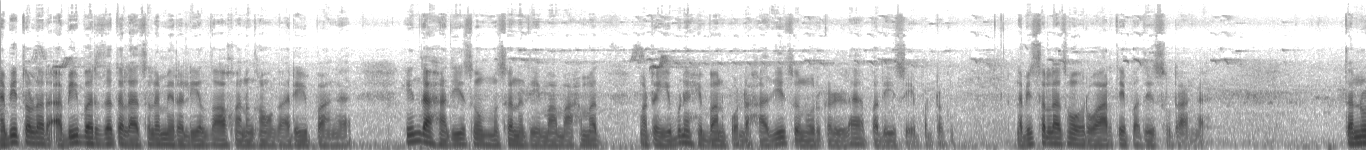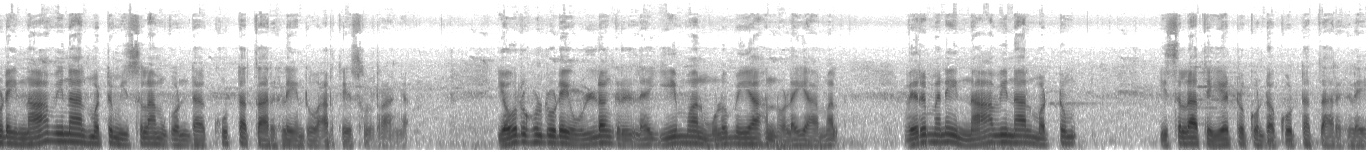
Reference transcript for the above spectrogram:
நபி அபிபர்சத் அல் அஸ்லமீர் அலி அல்லாஹ் அவங்க அறிவிப்பாங்க. இந்த ஹதீஸும் முசனத் இமாம் அஹமத் மற்றும் இப்னு ஹிபான் போன்ற ஹதீஸ் நூல்களில் பதிவு செய்யப்பட்டிருக்கும். நபி சொல்லாசம் ஒரு வார்த்தை பதிவு சொல்கிறாங்க தன்னுடைய நாவினால் மட்டும் இஸ்லாம் கொண்ட கூட்டத்தார்களே என்று வார்த்தையை சொல்கிறாங்க எவர்களுடைய உள்ளங்களில் ஈமான் முழுமையாக நுழையாமல் வெறுமனை நாவினால் மட்டும் இஸ்லாத்தை ஏற்றுக்கொண்ட கூட்டத்தார்களே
